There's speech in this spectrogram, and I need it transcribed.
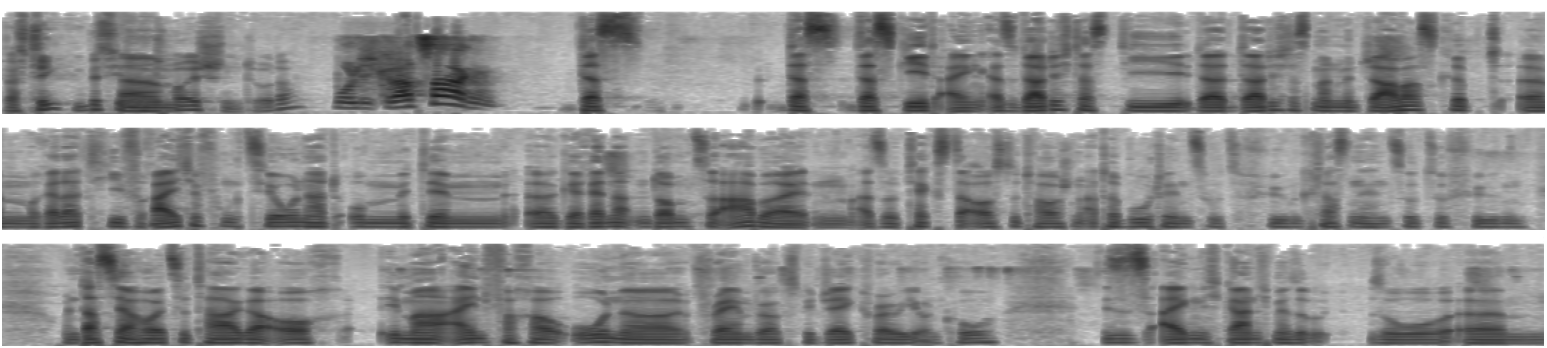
Das klingt ein bisschen ähm, enttäuschend, oder? Wollte ich gerade sagen. Das das, das geht eigentlich. Also dadurch, dass die, da, dadurch, dass man mit JavaScript ähm, relativ reiche Funktionen hat, um mit dem äh, gerenderten DOM zu arbeiten, also Texte auszutauschen, Attribute hinzuzufügen, Klassen hinzuzufügen. Und das ja heutzutage auch immer einfacher ohne Frameworks wie jQuery und Co. ist es eigentlich gar nicht mehr so, so ähm,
